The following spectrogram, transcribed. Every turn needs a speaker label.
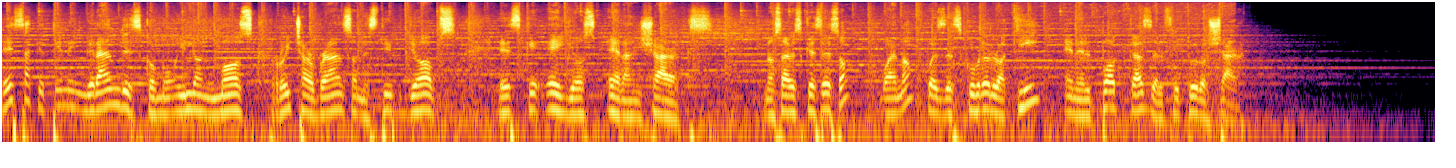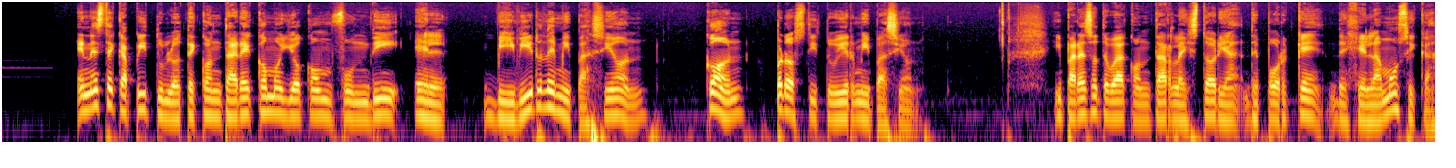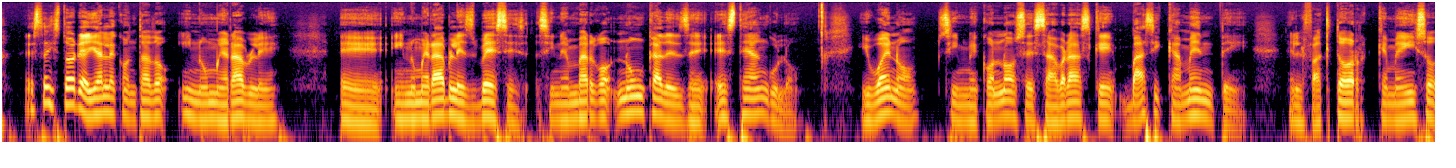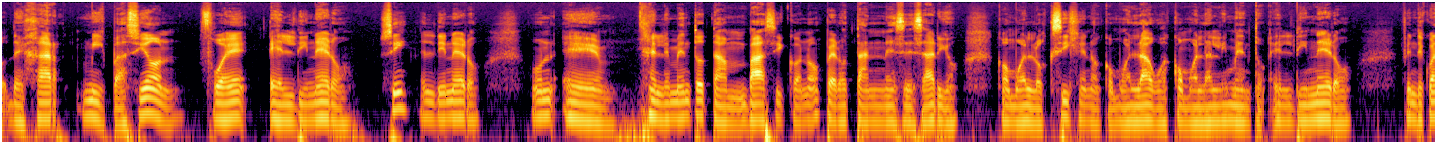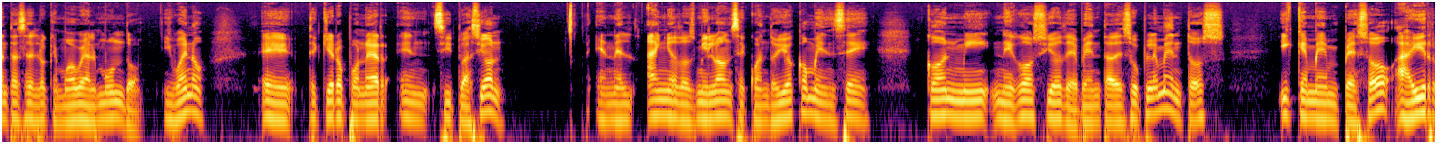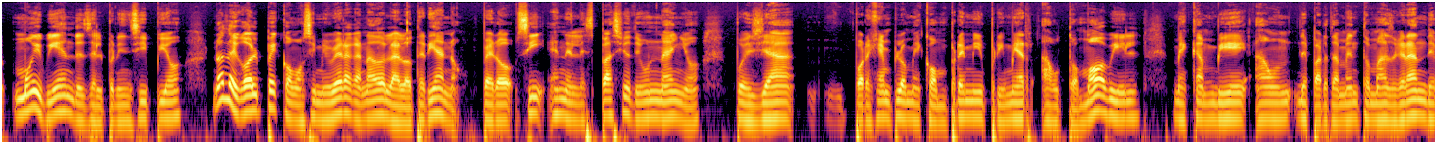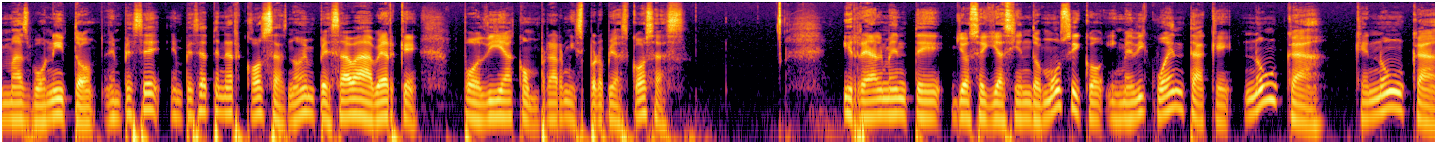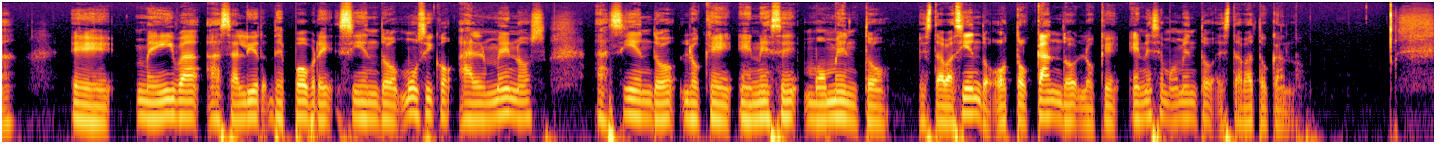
Speaker 1: esa que tienen grandes como Elon Musk, Richard Branson, Steve Jobs, es que ellos eran sharks. ¿No sabes qué es eso? Bueno, pues descúbrelo aquí en el podcast del futuro Shark. En este capítulo te contaré cómo yo confundí el vivir de mi pasión con prostituir mi pasión. Y para eso te voy a contar la historia de por qué dejé la música. Esta historia ya la he contado innumerable, eh, innumerables veces, sin embargo nunca desde este ángulo. Y bueno, si me conoces sabrás que básicamente el factor que me hizo dejar mi pasión fue el dinero. Sí, el dinero. Un, eh, elemento tan básico, ¿no? Pero tan necesario como el oxígeno, como el agua, como el alimento, el dinero. A fin de cuentas es lo que mueve al mundo. Y bueno, eh, te quiero poner en situación. En el año 2011, cuando yo comencé con mi negocio de venta de suplementos, y que me empezó a ir muy bien desde el principio, no de golpe como si me hubiera ganado la lotería, no, pero sí en el espacio de un año, pues ya, por ejemplo, me compré mi primer automóvil, me cambié a un departamento más grande, más bonito, empecé, empecé a tener cosas, ¿no? Empezaba a ver que podía comprar mis propias cosas. Y realmente yo seguía siendo músico y me di cuenta que nunca que nunca eh, me iba a salir de pobre siendo músico, al menos haciendo lo que en ese momento estaba haciendo o tocando lo que en ese momento estaba tocando.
